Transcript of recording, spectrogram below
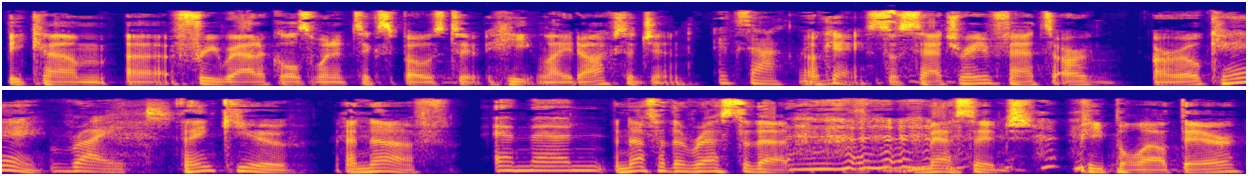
become uh, free radicals when it's exposed to heat, light, oxygen. exactly. Okay, so saturated fats are are okay. Right. Thank you. Enough. And then Enough of the rest of that message, people out there.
